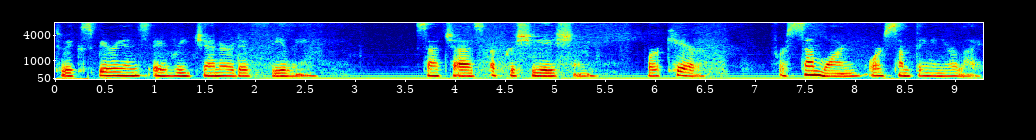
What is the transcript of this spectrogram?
to experience a regenerative feeling, such as appreciation or care for someone or something in your life.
